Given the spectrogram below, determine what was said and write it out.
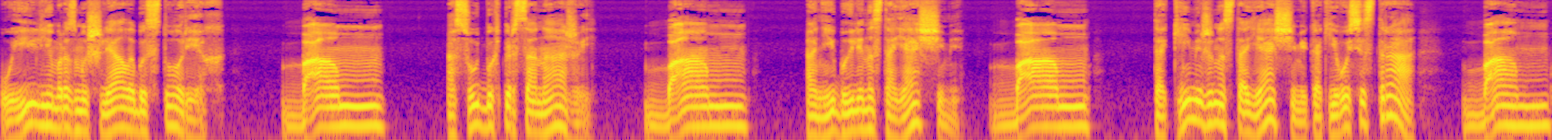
Уильям размышлял об историях. Бам! О судьбах персонажей. Бам! Они были настоящими — Бам! Такими же настоящими, как его сестра. Бам!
